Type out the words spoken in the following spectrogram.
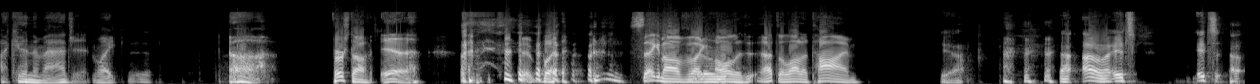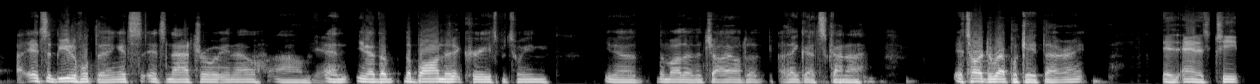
I couldn't imagine. Like, uh first off, yeah. but second off, like No. all the, that's a lot of time. Yeah, I I don't know. It's it's uh, it's a beautiful thing. It's it's natural, you know. Um, Yeah. and you know the the bond that it creates between you know the mother and the child. uh, I think that's kind of it's hard to replicate that, right? It, and it's cheap,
